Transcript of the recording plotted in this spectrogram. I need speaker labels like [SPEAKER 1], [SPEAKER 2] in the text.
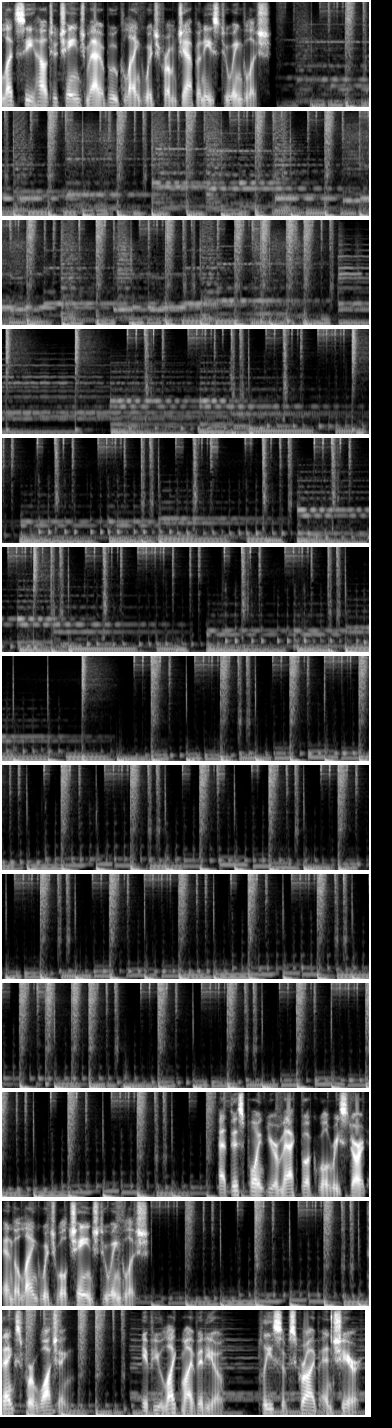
[SPEAKER 1] Let's see how to change MacBook language from Japanese to English. At this point your MacBook will restart and the language will change to English. Thanks for watching. If you like my video, please subscribe and share.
